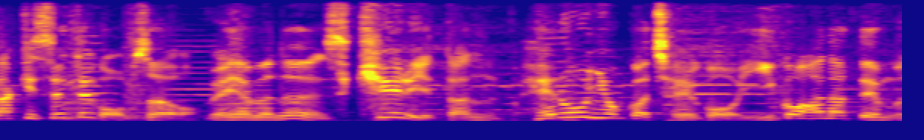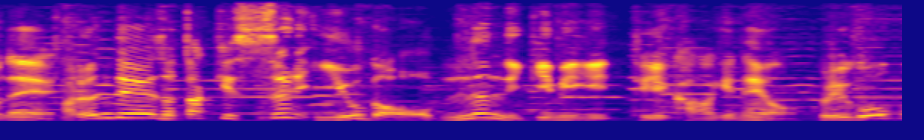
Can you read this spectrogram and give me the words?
딱히 쓸 데가 없어요. 왜냐면은 스킬이 일단 해로운 효과 제거 이거 하나 때문에 다른 데에서 딱히 쓸 이유가 없는 느낌이 되게 강하긴 해요. 그리고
